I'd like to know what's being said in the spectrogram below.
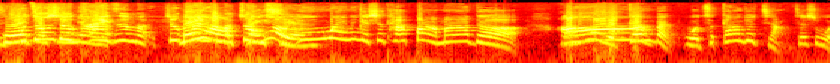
国中就开这么就没有没有，因为那个是他爸妈的。然后我根本，我刚刚就讲，这是我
